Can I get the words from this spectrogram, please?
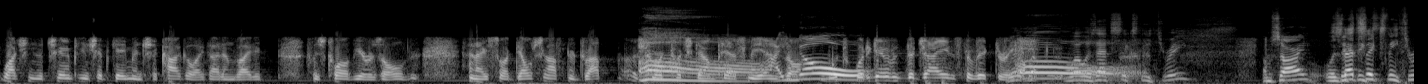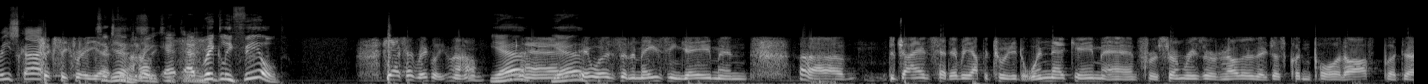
watching the championship game in Chicago. I got invited. I was 12 years old, and I saw Del Shofner drop a short touchdown pass in the I end zone. know. Which would have given the Giants the victory. What was that, 63? I'm sorry. Was 60 that 63, Scott? 63, yeah. 63 Yeah, at, at Wrigley Field. Yes, at Wrigley. Uh-huh. Yeah, and yeah. It was an amazing game, and uh, the Giants had every opportunity to win that game, and for some reason or another, they just couldn't pull it off. But uh,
